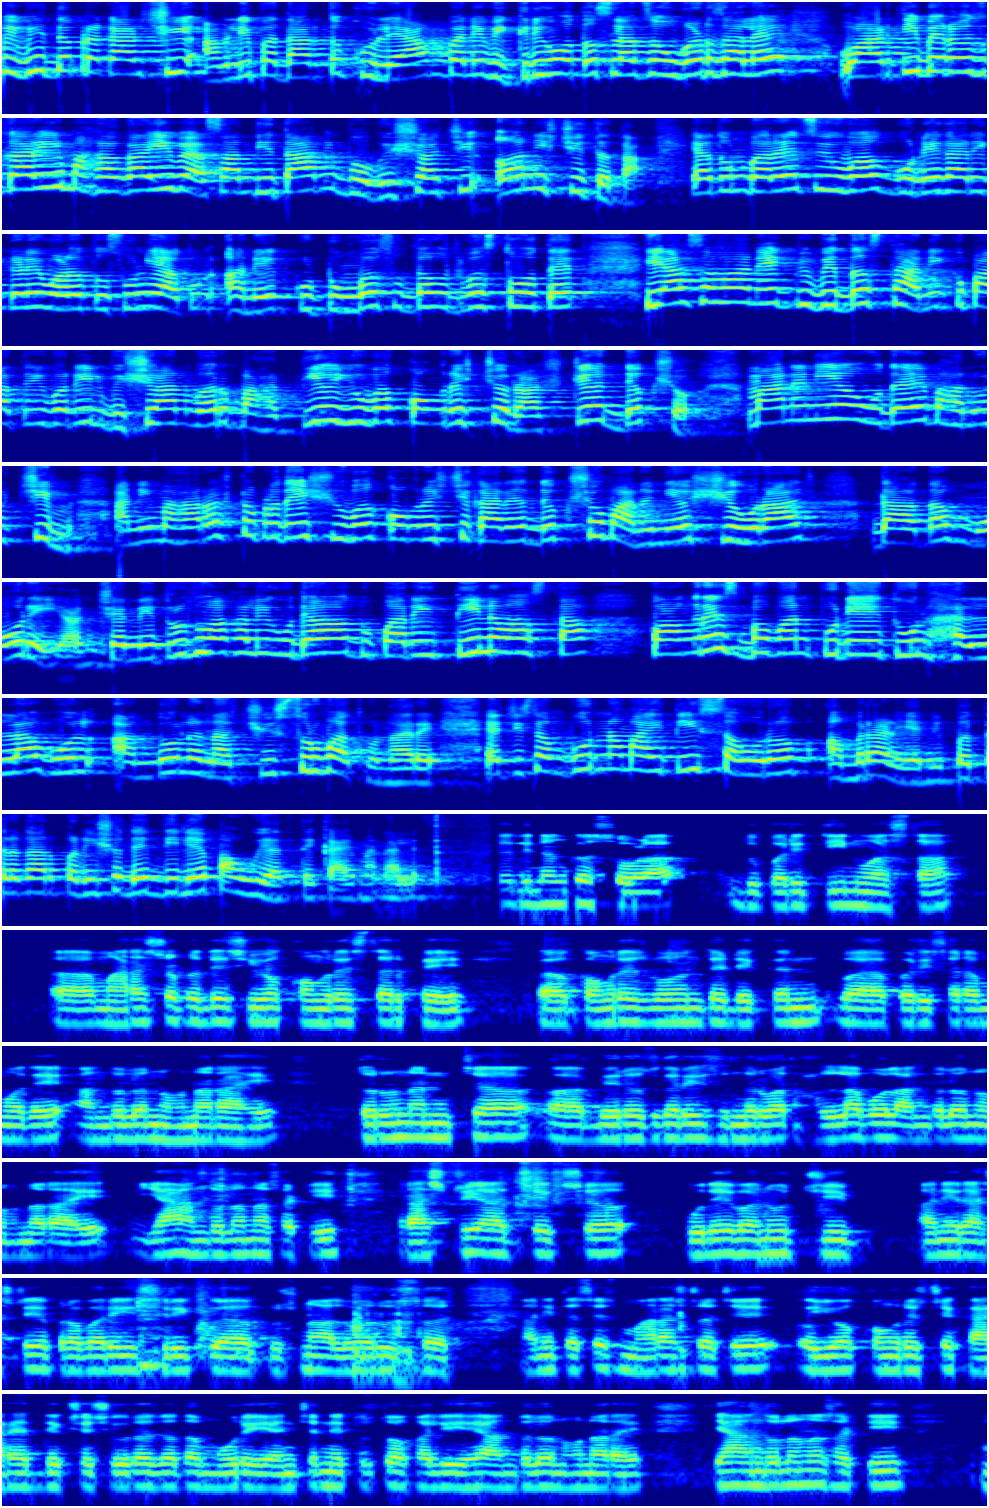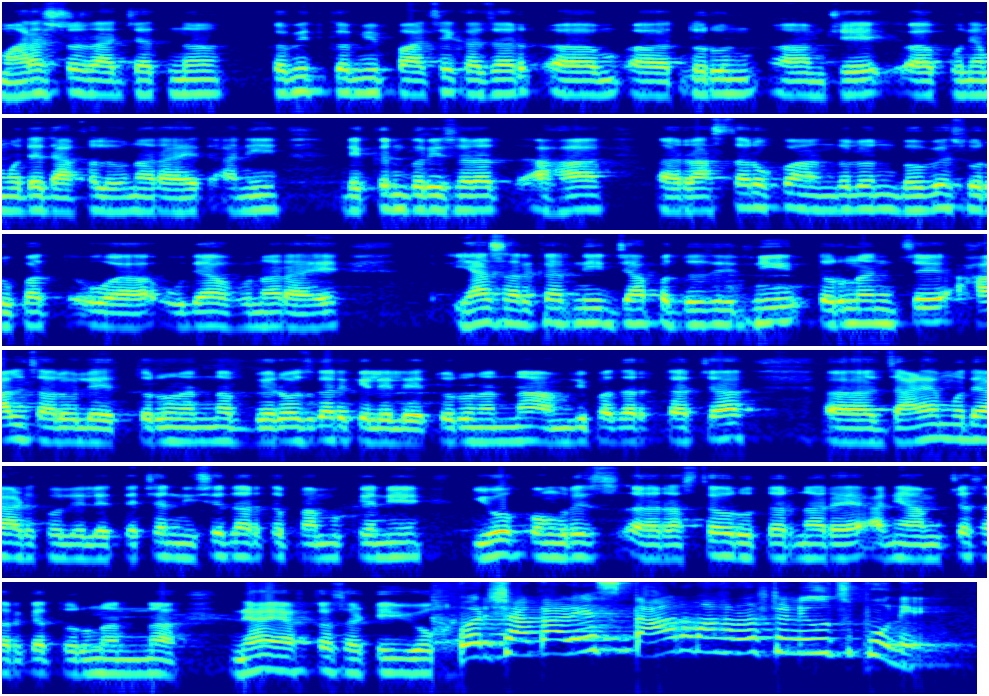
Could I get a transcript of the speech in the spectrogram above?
विविध प्रकार प्रकारची अंमली पदार्थ खुलेआमपणे विक्री होत असल्याचं उघड झालंय. वाढती बेरोजगारी महागाई व्यासांधिता आणि भविष्याची अनिश्चितता. यातून बरेच युवक गुन्हेगारीकडे वळत असून यातून अनेक कुटुंब सुद्धा उद्ध्वस्त होत आहेत. यासह अनेक विविध स्थानिक पातळीवरील विषयांवर भारतीय युवक काँग्रेसचे राष्ट्रीय अध्यक्ष माननीय उदय भानू चिम आणि महाराष्ट्र प्रदेश युवक काँग्रेसचे कार्याध्यक्ष माननीय शिवराज दादा मोरे यांच्या नेतृत्वाखाली उद्या दुपारी तीन वाजता काँग्रेस भवन पुणे येथून हल्ला बोल आंदोलनाची सुरुवात होणार आहे. याची संपूर्ण माहिती सौरभ अमराळे यांनी पत्रकार परिषदेत दिली आहे. पाहूयात ते काय म्हणालेत. दिनांक सोळा दुपारी तीन वाजता महाराष्ट्र प्रदेश युवक काँग्रेसतर्फे काँग्रेस भवन ते डेक्कन परिसरामध्ये आंदोलन होणार आहे. तरुणांच्या बेरोजगारी संदर्भात हल्लाबोल आंदोलन होणार आहे. या आंदोलनासाठी राष्ट्रीय अध्यक्ष उदयभानू चिप आणि राष्ट्रीय प्रभारी श्री कृष्णा अलवारू सर आणि तसेच महाराष्ट्राचे युवक काँग्रेसचे कार्याध्यक्ष शिवराजदादा मोरे यांच्या नेतृत्वाखाली हे आंदोलन होणार आहे. या आंदोलनासाठी महाराष्ट्र राज्यातनं कमीत कमी पाच एक हजार तरुण आमचे पुण्यामध्ये दाखल होणार आहेत आणि डेक्कन परिसरात हा रास्ता रोको आंदोलन भव्य स्वरूपात उ- उद्या होणार आहे. या सरकारने ज्या पद्धतीने तरुणांचे हाल चालवले आहेत तरुणांना बेरोजगार केलेले आहेत तरुणांना अंमली पदार्थाच्या जाळ्यामध्ये अडकवलेले आहेत त्याच्या निषेधार्थ प्रामुख्याने युवक काँग्रेस रस्त्यावर उतरणार आहे आणि आमच्यासारख्या तरुणांना न्याय हक्कासाठी युवक वर्षा काळे स्टार महाराष्ट्र न्यूज पुणे.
